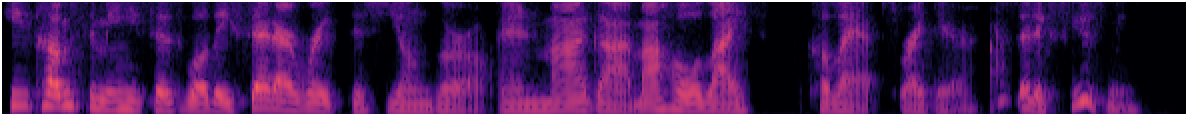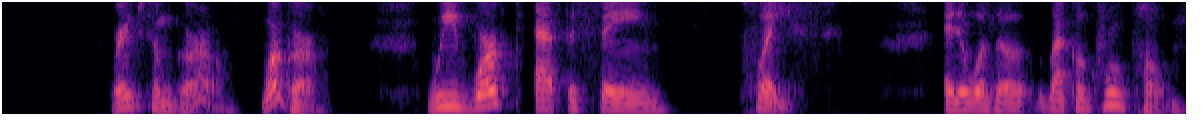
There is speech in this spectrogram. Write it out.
he comes to me, he says, Well, they said I raped this young girl. And my God, my whole life collapsed right there. I said, Excuse me, rape some girl. What girl? We worked at the same place and it was a like a group home.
